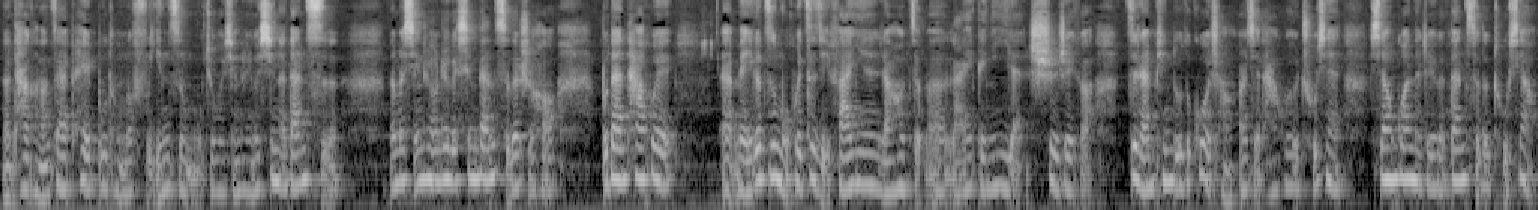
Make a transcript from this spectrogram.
那它可能再配不同的辅音字母，就会形成一个新的单词。那么形成这个新单词的时候，不但它会。呃，每一个字母会自己发音，然后怎么来给你演示这个自然拼读的过程，而且它会出现相关的这个单词的图像，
